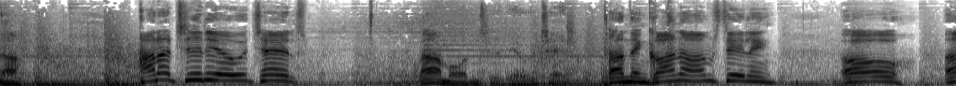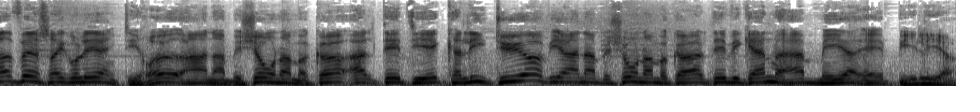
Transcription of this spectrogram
Nå. Han har tidligere udtalt... Hvad har Morten tidligere udtalt? Om den grønne omstilling og adfærdsregulering. De røde har en ambition om at gøre alt det, de ikke kan lide dyre. Vi har en ambition om at gøre alt det, vi gerne vil have mere af billigere.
